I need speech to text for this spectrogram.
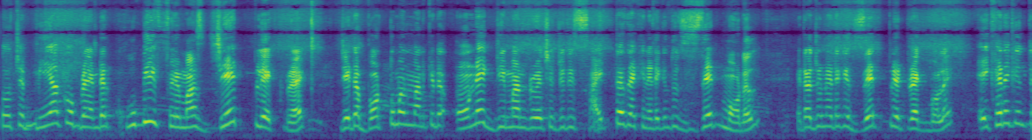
তো হচ্ছে মিয়াকো ব্র্যান্ডের খুবই ফেমাস জেড প্লেট র্যাক যেটা বর্তমান মার্কেটে অনেক ডিমান্ড রয়েছে। যদি সাইডটা দেখেন, এটা কিন্তু জেড মডেল এটার জন্য এটাকে জেড প্লেট র্যাক বলে। এইখানে কিন্তু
